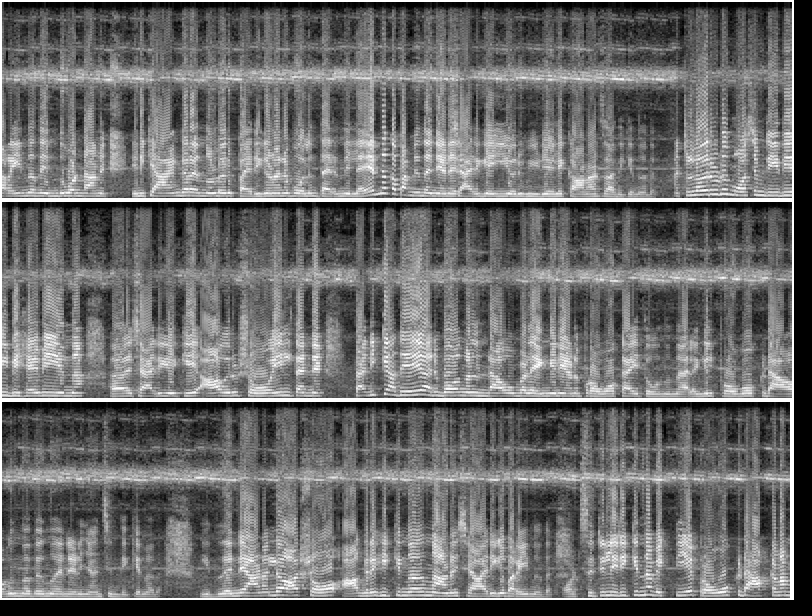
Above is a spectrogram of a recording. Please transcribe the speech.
പറയുന്നത് എന്തുകൊണ്ടാണ്? എനിക്ക് ആങ്കർ എന്നുള്ള ഒരു പരിഗണന പോലും തരുന്നില്ല എന്നൊക്കെ പറഞ്ഞു തന്നെയാണ് ശാരിക ഈ ഒരു വീഡിയോയിൽ കാണാൻ സാധിക്കുന്നത്. മറ്റുള്ളവരോട് മോശം രീതിയിൽ ബിഹേവ് ചെയ്യുന്ന ശാരികയ്ക്ക് ആ ഒരു ഷോയിൽ തന്നെ തനിക്ക് അതേ അനുഭവങ്ങൾ ഉണ്ടാവുമ്പോൾ എങ്ങനെയാണ് പ്രൊവോക്കായി തോന്നുന്നത് അല്ലെങ്കിൽ പ്രൊവോക്ഡ് ആവുന്നത് എന്ന് തന്നെയാണ് ഞാൻ ചിന്തിക്കുന്നത്. ഇത് തന്നെയാണല്ലോ ആ ഷോ ആഗ്രഹിക്കുന്നതെന്നാണ് ശാരിക പറയുന്നത്. ഓട്ട്സിറ്റിൽ ഇരിക്കുന്ന വ്യക്തിയെ പ്രൊവോക്ഡ് ആക്കണം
